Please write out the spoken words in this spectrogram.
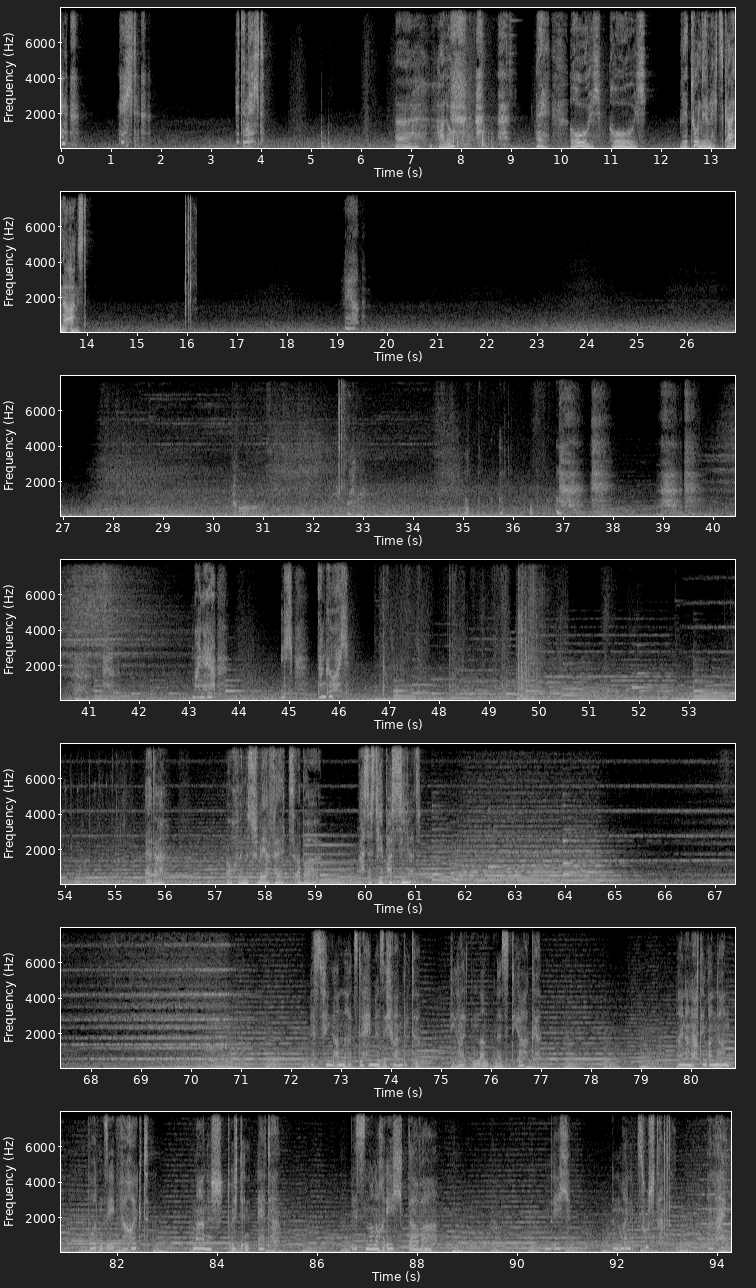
Nein. Nicht. Bitte nicht. Äh, hallo? Hey, ruhig, ruhig. Wir tun dir nichts, keine Angst. Wer? Mein Herr, ich danke euch. Ada, auch wenn es schwer fällt, aber was ist hier passiert? Fing an, als der Himmel sich wandelte. Die Alten nannten es die Arke. Einer nach dem anderen wurden sie verrückt, manisch durch den Äther, bis nur noch ich da war. Und ich in meinem Zustand, allein.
